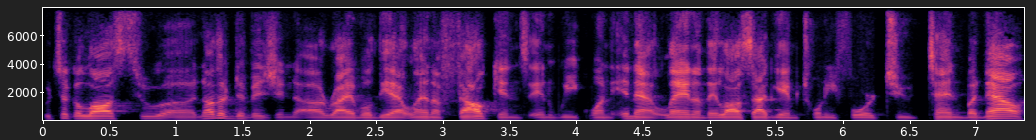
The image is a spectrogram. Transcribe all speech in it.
who took a loss to uh, another division uh, rival, the Atlanta Falcons, in week one in Atlanta. They lost that game 24 to 10. But now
